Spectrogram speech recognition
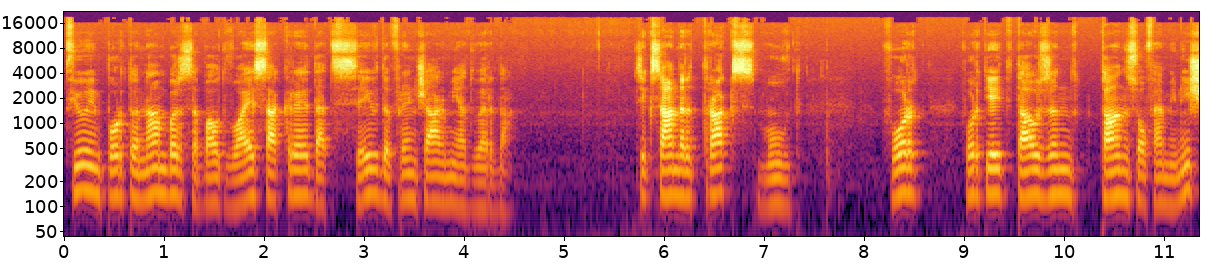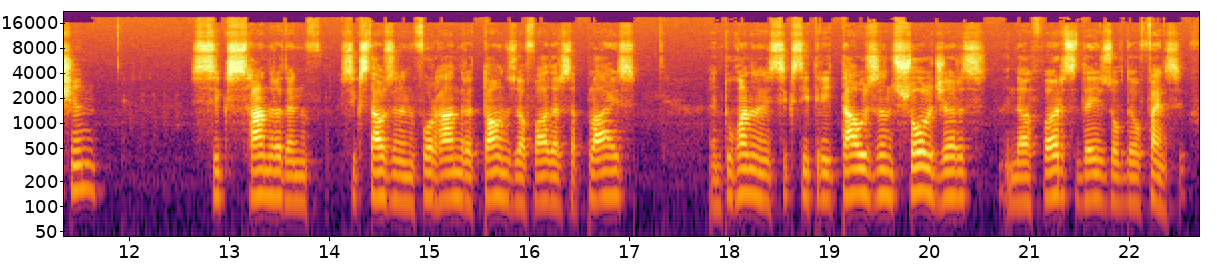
few important numbers about Voie Sacrée that saved the French army at Verdun. 600 trucks moved 48,000 tons of ammunition, 6,400 tons of other supplies, and 263,000 soldiers in the first days of the offensive.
